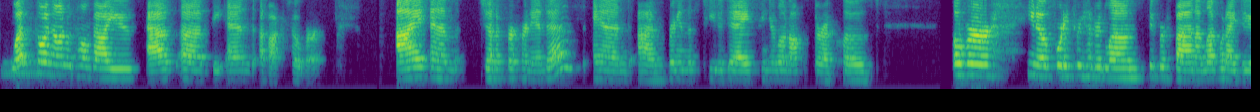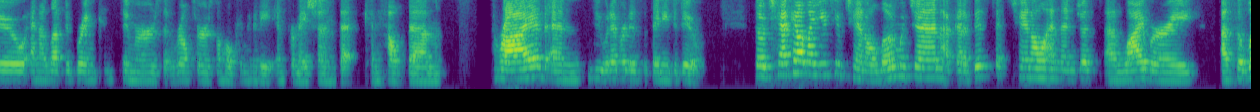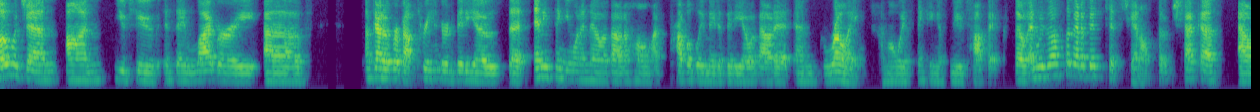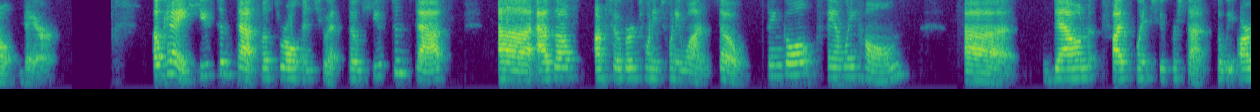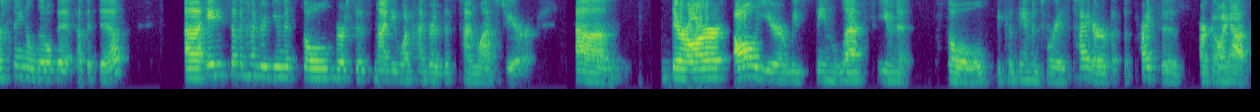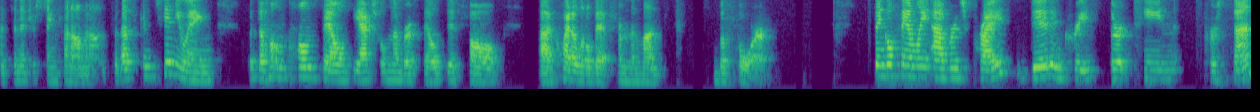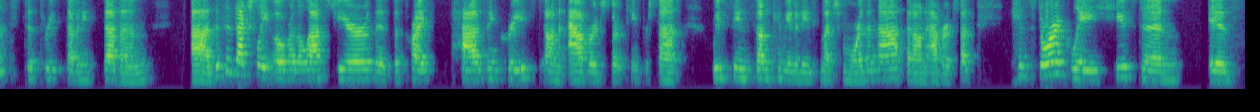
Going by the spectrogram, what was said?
What's going on with home values as of the end of October? I am Jennifer Hernandez, and I'm bringing this to you today. Senior loan officer. I've closed over, you know, 4,300 loans. Super fun. I love what I do, and I love to bring consumers and realtors, the whole community, information that can help them thrive and do whatever it is that they need to do. So check out my YouTube channel, Loan with Jen. I've got a Biz Tips channel, and then just a library. Uh, so Loan with Jen on YouTube is a library of I've got over about 300 videos that anything you want to know about a home, I've probably made a video about it and growing. I'm always thinking of new topics. So, and we've also got a Biz Tips channel. So check us out there. Okay, Houston stats. Let's roll into it. So, Houston stats uh, as of October 2021. So, single family homes uh, down 5.2%. So, we are seeing a little bit of a dip. Uh, 8,700 units sold versus 9,100 this time last year. Um, there are all year we've seen less units sold because the inventory is tighter, but the prices are going up. It's an interesting phenomenon. So that's continuing, but the home home sales, the actual number of sales did fall uh, quite a little bit from the month before. Single family average price did increase 13 percent to 377. Uh, this is actually over the last year that the price has increased on average 13%. We've seen some communities much more than that, but on average, that's historically Houston is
